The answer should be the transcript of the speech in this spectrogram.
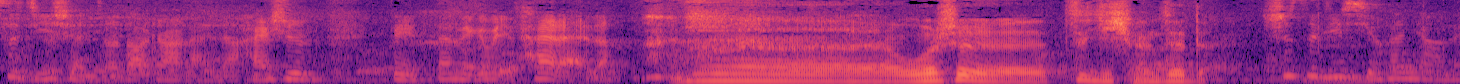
自己选择到这儿来的，还是被单位给委派来的？嗯、我是自己选择的。是自己喜欢鸟类，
